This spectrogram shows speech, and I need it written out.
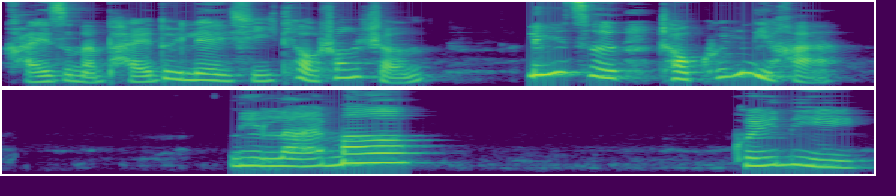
孩子们排队练习跳双绳，李子朝奎尼喊。你来吗？奎尼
